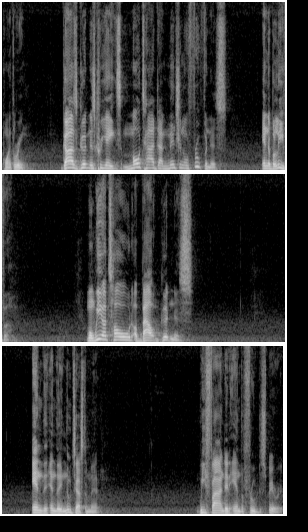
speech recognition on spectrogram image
Point three God's goodness creates multidimensional fruitfulness in the believer. When we are told about goodness in the, in the New Testament, we find it in the fruit of the Spirit.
